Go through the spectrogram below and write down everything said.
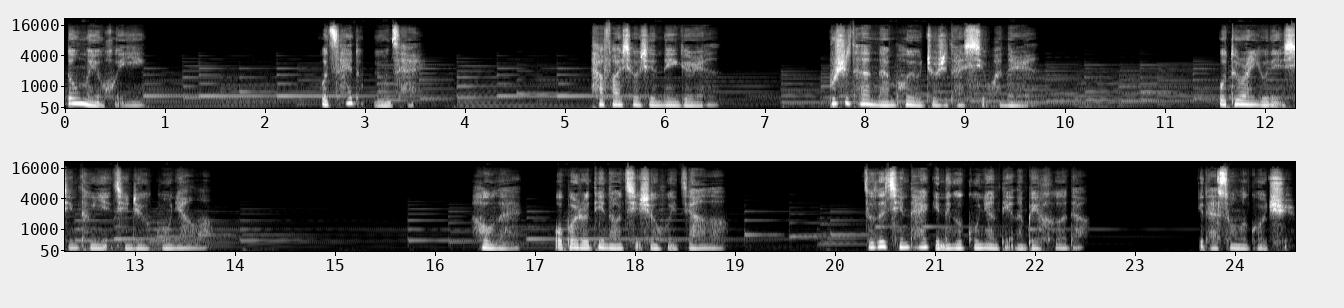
都没有回应。我猜都不用猜，他发消息的那个人，不是她的男朋友，就是她喜欢的人。我突然有点心疼眼前这个姑娘了。后来我抱着电脑起身回家了，走到前台给那个姑娘点了杯喝的。给他送了过去。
